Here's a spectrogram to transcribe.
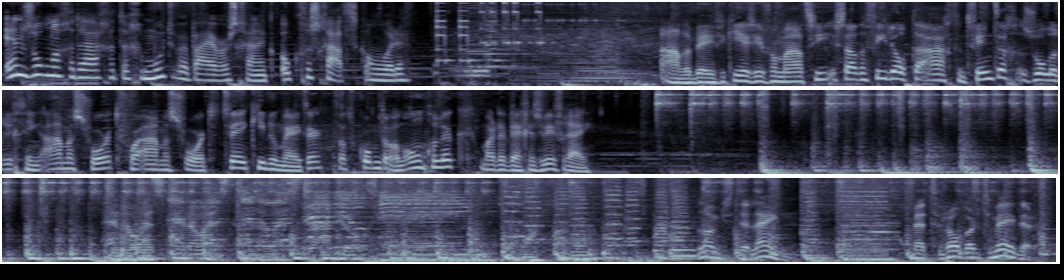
en zonnige dagen tegemoet... waarbij er waarschijnlijk ook geschaatst kan worden. Aan de B-verkeersinformatie staat een file op de A28, Zolle richting Amersfoort. Voor Amersfoort 2 kilometer. Dat komt door een ongeluk, maar de weg is weer vrij. NOS, NOS, NOS Radio 1. Langs de lijn met Robert Meder.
